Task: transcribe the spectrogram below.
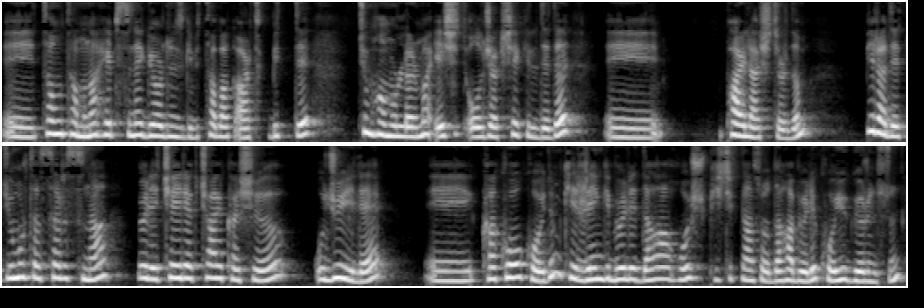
E, tamı tamına hepsine gördüğünüz gibi tabak artık bitti. Tüm hamurlarıma eşit olacak şekilde de e, paylaştırdım. Bir adet yumurta sarısına böyle çeyrek çay kaşığı ucu ile e, kakao koydum ki rengi böyle daha hoş piştikten sonra daha böyle koyu görünsün.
